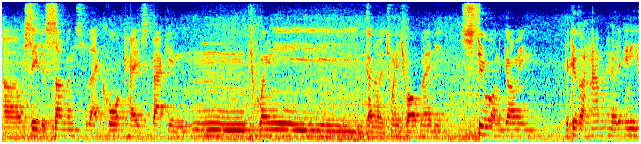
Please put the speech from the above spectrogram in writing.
Uh, received a summons for that court case back in mm, 20, don't know, 2012 maybe. Still ongoing because I haven't heard any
